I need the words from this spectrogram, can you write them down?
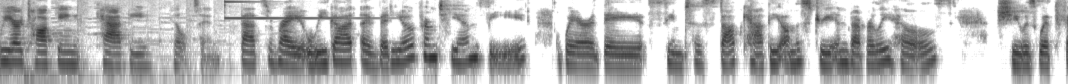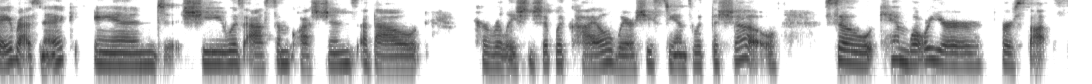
we are talking Kathy Hilton. That's right. We got a video from TMZ where they seemed to stop Kathy on the street in Beverly Hills. She was with Faye Resnick and she was asked some questions about her relationship with Kyle, where she stands with the show. So, Kim, what were your first thoughts?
